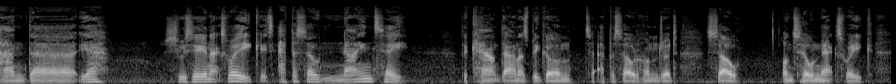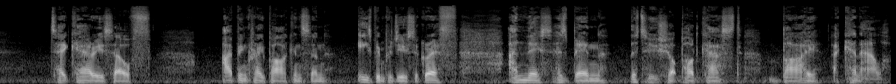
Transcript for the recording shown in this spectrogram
And uh, yeah, should we see you next week? It's episode 90. The countdown has begun to episode 100. So until next week, take care of yourself. I've been Craig Parkinson. He's been producer Griff. And this has been the Two Shot Podcast by a canal.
